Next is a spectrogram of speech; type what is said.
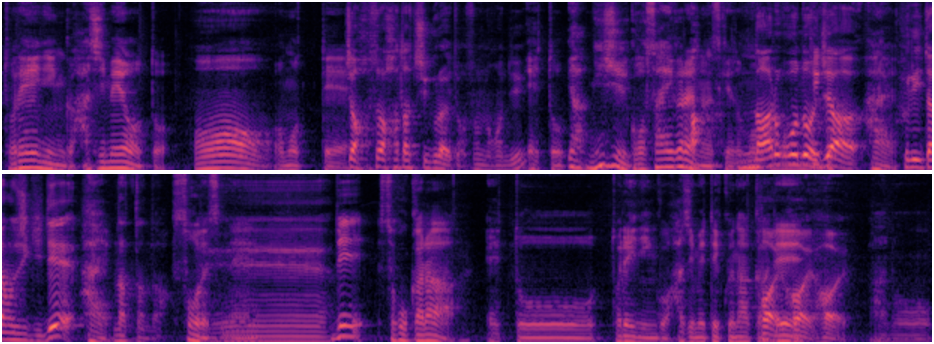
トレーニング始めようと思って、じゃあそれは二十歳ぐらいとかそんな感じ？えっと、いや、25歳ぐらいなんですけども。なるほど。じゃあ、はい。フリーターの時期ではい。なったんだ。そうですね。で、そこから、えっと、トレーニングを始めていく中はいで、はいはい。あの、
